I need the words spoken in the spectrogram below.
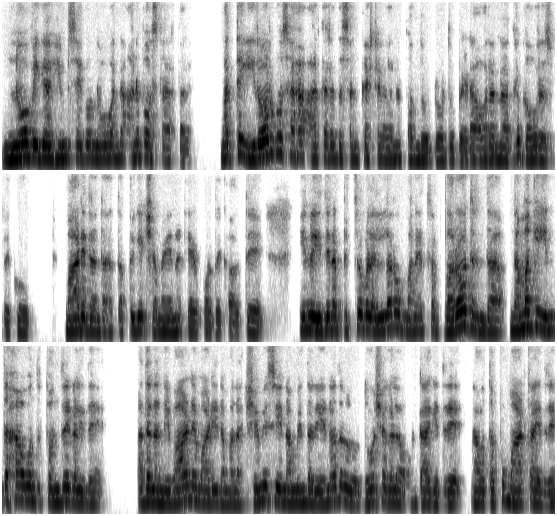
ನೋವಿಗೆ, ಹಿಂಸೆಗೋ ನೋವನ್ನ ಅನುಭವಿಸ್ತಾ ಇರ್ತಾರೆ. ಮತ್ತೆ ಇರೋರ್ಗೂ ಸಹ ಆ ತರದ ಸಂಕಷ್ಟಗಳನ್ನ ತಂದು ಒಡ್ಡೋದು ಬೇಡ. ಅವರನ್ನಾದ್ರೂ ಗೌರವಿಸ್ಬೇಕು. ಮಾಡಿದಂತಹ ತಪ್ಪಿಗೆ ಕ್ಷಮೆಯನ್ನ ಕೇಳ್ಕೊಳ್ಬೇಕಾಗುತ್ತೆ. ಇನ್ನು ಈ ದಿನ ಪಿತೃಗಳೆಲ್ಲರೂ ಮನೆ ಹತ್ರ ಬರೋದ್ರಿಂದ ನಮಗೆ ಇಂತಹ ಒಂದು ತೊಂದರೆಗಳಿದೆ. ಅದನ್ನ ನಿವಾರಣೆ ಮಾಡಿ ನಮ್ಮನ್ನ ಕ್ಷಮಿಸಿ ನಮ್ಮಿಂದ ಏನಾದರೂ ದೋಷಗಳು ಉಂಟಾಗಿದ್ರೆ, ನಾವು ತಪ್ಪು ಮಾಡ್ತಾ ಇದ್ರೆ,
